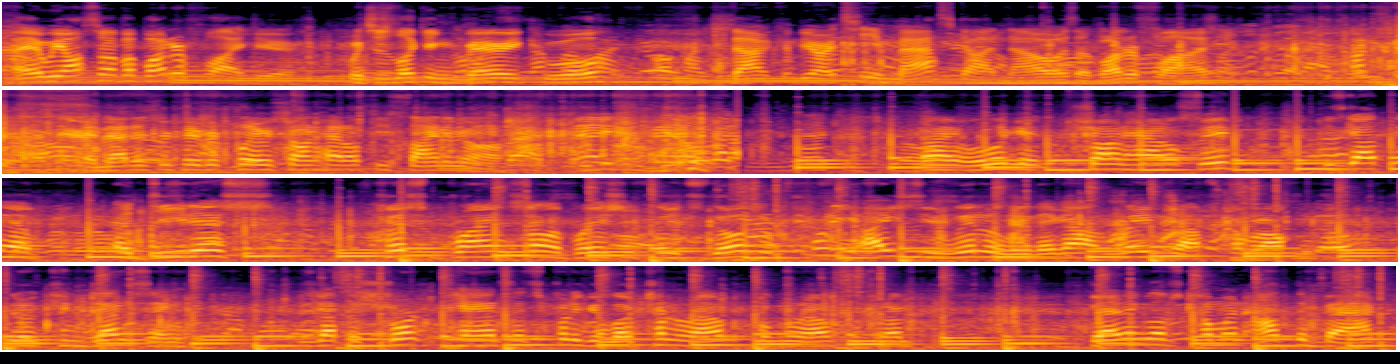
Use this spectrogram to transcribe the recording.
and we also have a butterfly here, which is looking very cool. That can be our team mascot now, is a butterfly. And that is your favorite player, Sean Haddlesey, signing off. All right, well look at Sean Haddlesey. He's got the Adidas Kris Bryant celebration cleats. Those are pretty icy, literally. They got raindrops coming off them. They're condensing. He's got the short pants. That's pretty good look. Turn around, flip around, flip around. Batting gloves coming out the back.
